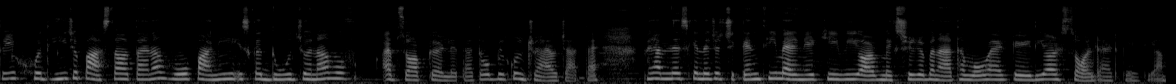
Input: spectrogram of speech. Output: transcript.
तो ये खुद ही जो पास्ता होता है ना, वो पानी, इसका दूध जो ना, वो एब्जॉर्ब कर लेता है तो वो बिल्कुल ड्राई हो जाता है। फिर हमने इसके अंदर जो चिकन थी मैरिनेट की हुई और मिक्सचर जो बनाया था, वो ऐड कर दिया और सॉल्ट ऐड कर दिया।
